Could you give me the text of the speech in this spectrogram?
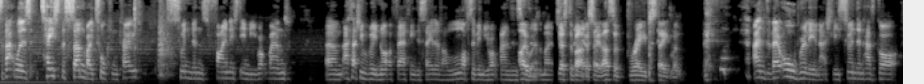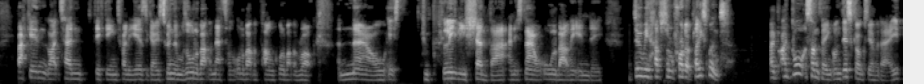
So that was Taste the Sun by Talk in Code, Swindon's finest indie rock band. Um, that's actually probably not a fair thing to say. There's a lot of indie rock bands in Swindon at the moment. just about to say that's a brave statement. and they're all brilliant actually swindon has got back in like 10 15 20 years ago swindon was all about the metal all about the punk all about the rock and now it's completely shed that and it's now all about the indie Do we have some product placement? I, I bought something on Discogs the other day,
